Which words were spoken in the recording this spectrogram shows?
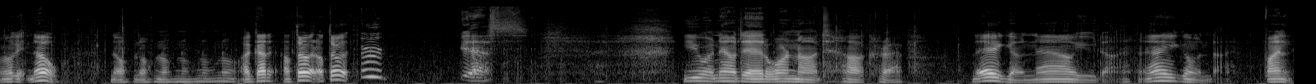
Okay, no. No, no, no, no, no, no. I got it. I'll throw it. I'll throw it. Er, yes. You are now dead or not. Oh, crap. There you go. Now you die. Now you go and die. Finally.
